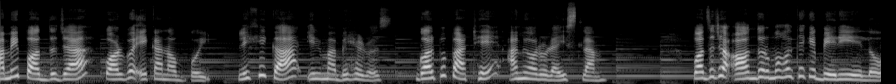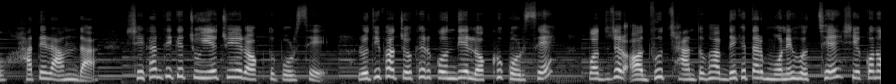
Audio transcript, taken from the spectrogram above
আমি পদ্মজা, পর্ব একানব্বই, লেখিকা ইলমা বেহেরোজ, গল্প পাঠে আমি অরোরা ইসলাম। পদ্মজা অন্দরমহল থেকে বেরিয়ে এলো হাতে রামদা সেখান থেকে চুইয়ে চুইয়ে রক্ত পড়ছে লতিফা চোখের কোণ দিয়ে লক্ষ্য করছে, পদ্মজার অদ্ভুত শান্তভাব দেখে তার মনে হচ্ছে সে কোনো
